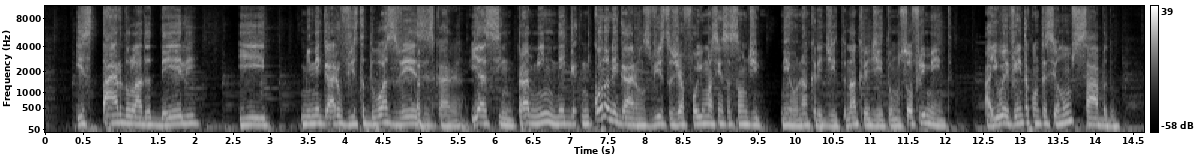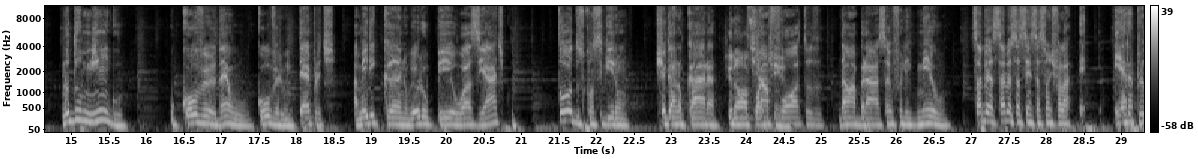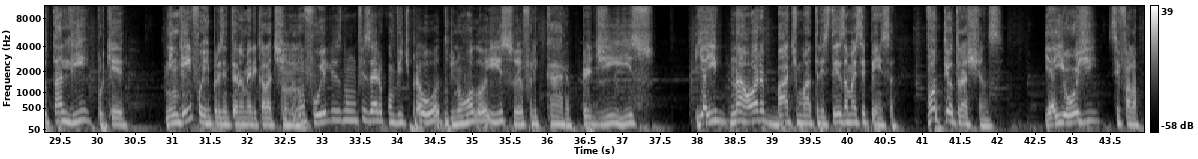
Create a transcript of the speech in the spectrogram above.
estar do lado dele e me negaram o visto duas vezes, cara. E assim, pra mim, nega- quando negaram os vistos, já foi uma sensação de, meu, não acredito, não acredito, um sofrimento. Aí o evento aconteceu num sábado. No domingo, o cover, né, o cover, o intérprete americano, europeu, asiático, todos conseguiram chegar no cara, tirar uma, fotinha. foto, dar um abraço. Aí eu falei, meu, sabe, sabe essa sensação de falar, "É- era pra eu estar ali, porque ninguém foi representando a América Latina. Eu não fui, eles não fizeram convite pra outro, e não rolou isso. Eu falei, cara, perdi isso. E aí, na hora, bate uma tristeza, mas você pensa, vou ter outra chance. E aí hoje você fala,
